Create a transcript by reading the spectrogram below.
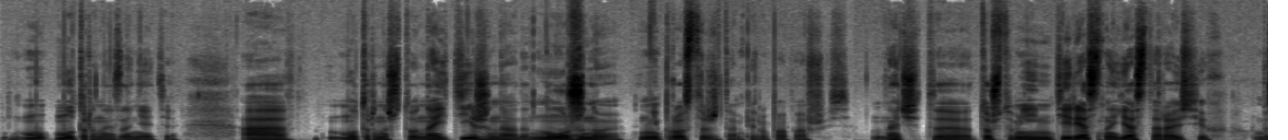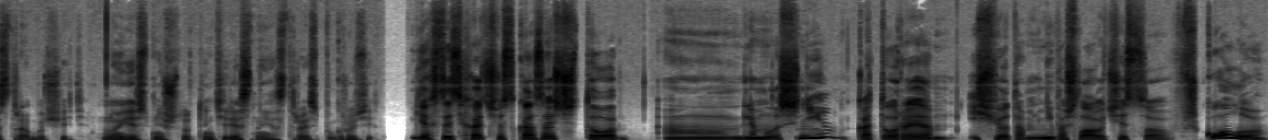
му- муторное занятие. А муторно что? Найти же надо, нужную, не просто же там первопопавшуюся. Значит, э, то, что мне интересно, я стараюсь их быстро обучить. Но если мне что-то интересно, я стараюсь погрузить. Я, кстати, хочу сказать, что для малышни, которая еще там не пошла учиться в школу,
